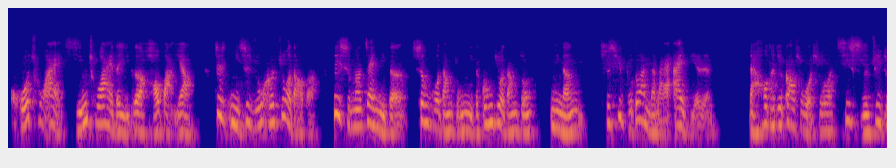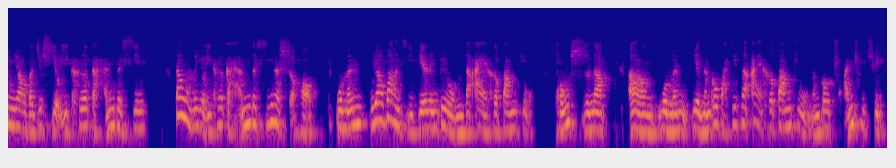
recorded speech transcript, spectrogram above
活出爱、行出爱的一个好榜样，这你是如何做到的？为什么在你的生活当中、你的工作当中，你能持续不断的来爱别人？然后他就告诉我说，其实最重要的就是有一颗感恩的心。当我们有一颗感恩的心的时候，我们不要忘记别人对我们的爱和帮助，同时呢，嗯，我们也能够把这份爱和帮助能够传出去，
